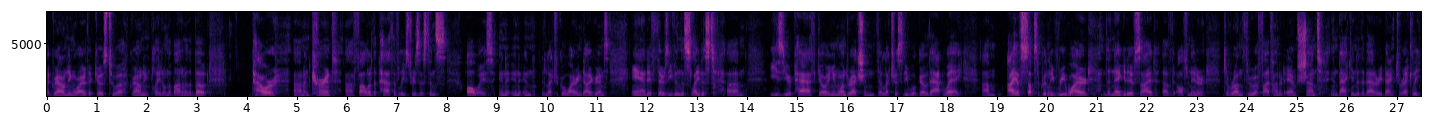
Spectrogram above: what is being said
a grounding wire that goes to a grounding plate on the bottom of the boat, power um, and current uh, follow the path of least resistance always in, in, in electrical wiring diagrams. And if there's even the slightest um, easier path going in one direction, the electricity will go that way. Um, I have subsequently rewired the negative side of the alternator to run through a 500 amp shunt and back into the battery bank directly.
